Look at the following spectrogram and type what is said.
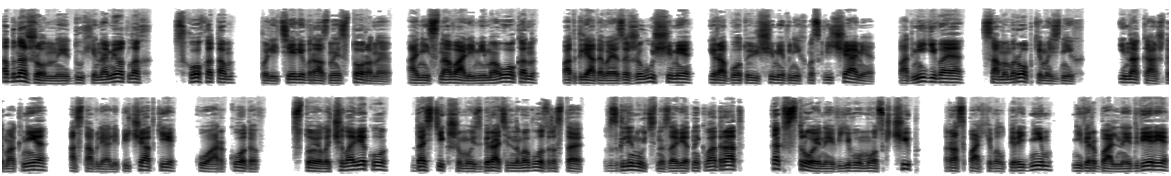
Обнаженные духи на метлах с хохотом полетели в разные стороны. Они сновали мимо окон, подглядывая за живущими и работающими в них москвичами, подмигивая самым робким из них, и на каждом окне оставляли печатки QR-кодов. Стоило человеку, достигшему избирательного возраста, взглянуть на заветный квадрат, как встроенный в его мозг чип распахивал перед ним невербальные двери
